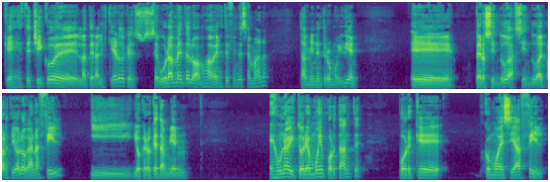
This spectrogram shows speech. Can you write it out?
que es este chico de lateral izquierdo, que seguramente lo vamos a ver este fin de semana, también entró muy bien. Eh, pero sin duda, sin duda el partido lo gana Phil y yo creo que también es una victoria muy importante porque, como decía Phil,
